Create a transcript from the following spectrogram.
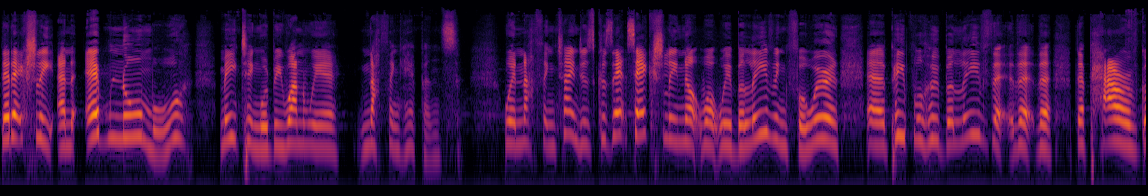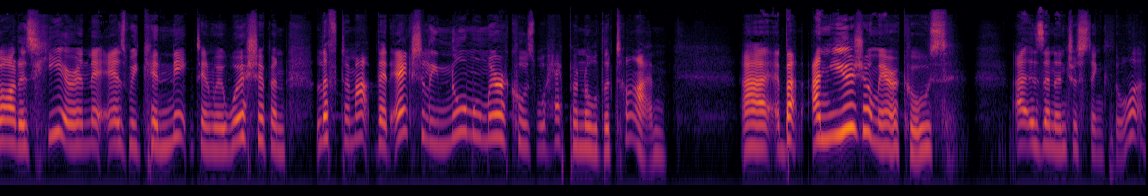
That actually, an abnormal meeting would be one where nothing happens where nothing changes because that's actually not what we're believing for. We're uh, people who believe that, that the, the power of God is here and that as we connect and we worship and lift Him up, that actually normal miracles will happen all the time. Uh, but unusual miracles uh, is an interesting thought.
